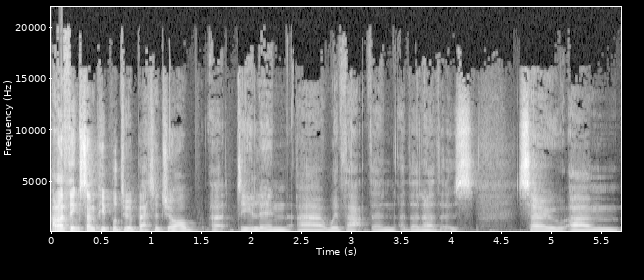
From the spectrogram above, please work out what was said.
I think some people do a better job at dealing uh, with that than, than others. So, um,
